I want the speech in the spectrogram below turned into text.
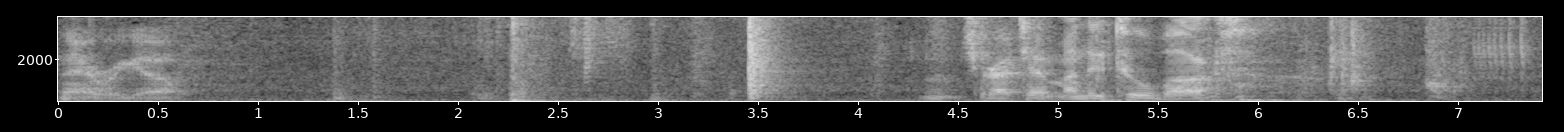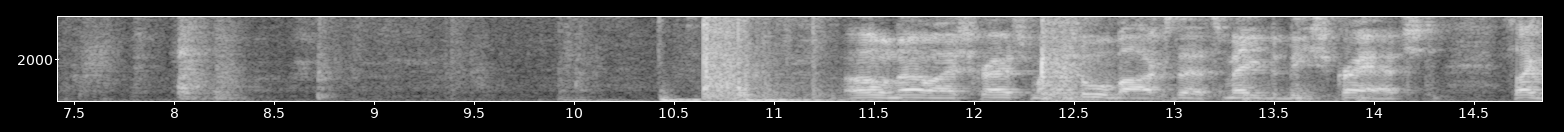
There we go. Scratch out my new toolbox. Oh no, I scratched my toolbox that's made to be scratched. It's like,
